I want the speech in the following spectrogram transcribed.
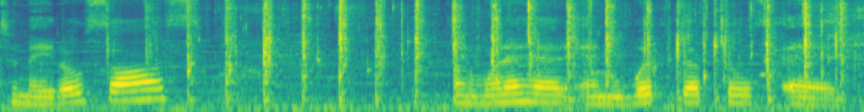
tomato sauce and went ahead and whipped up those eggs.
